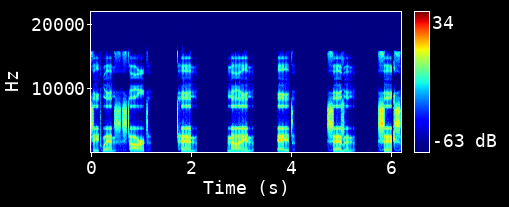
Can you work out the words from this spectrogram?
Sequence start. 10, 9, 8, 7, 6,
